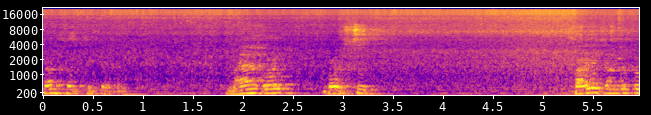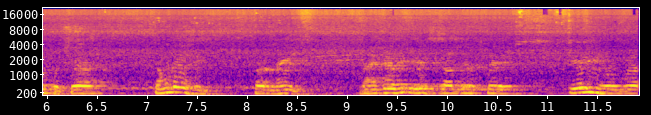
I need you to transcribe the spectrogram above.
ਸਰਬ ਸੰਮਤੀ ਕਰਨੀ ਮੈਂ ਬਹੁਤ ਖੁਸ਼ ਸੀ ਸਾਰੇ ਸੰਗਤ ਤੋਂ ਪੁੱਛਿਆ, ਚਾਹੁੰਦੇ ਸੀ, ਪਰ ਨਹੀਂ। ਮੈਂ ਕਿਹਾ ਵੀ ਇਸ ਗੱਲ ਦੇ ਉੱਤੇ ਇਹ ਵੀ ਹੋਊਗਾ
